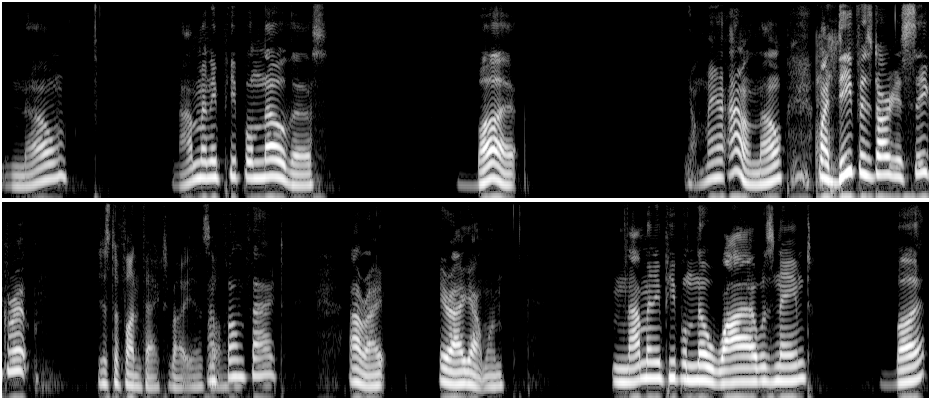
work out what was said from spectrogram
You know, not many people know this, but yo, man, I don't know. My deepest, darkest secret. Just a fun fact about you. That's A all. fun fact. All right, here I got one. Not many people know why I was named, but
